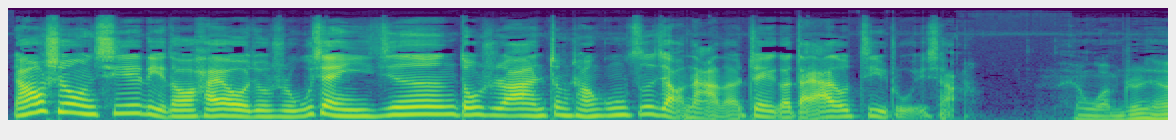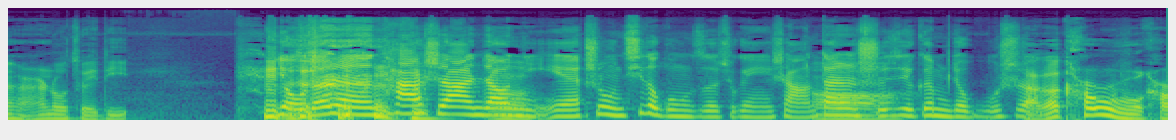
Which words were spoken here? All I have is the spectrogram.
然后试用期里头还有就是五险一金都是按正常工资缴纳的，这个大家都记住一下。我们之前反正都最低，有的人他是按照嗯你试用期的工资去给你上，但是实际根本就不是。咋个抠不抠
